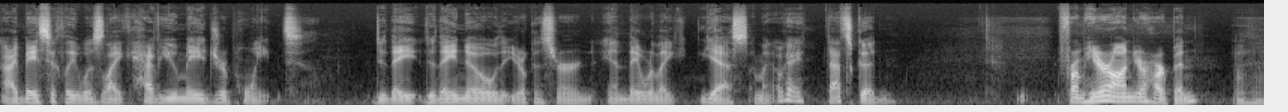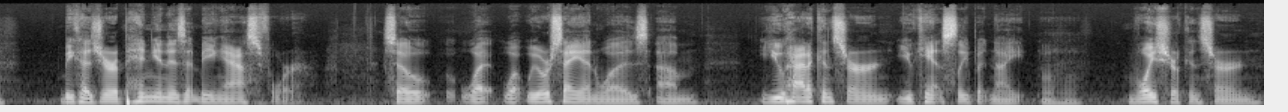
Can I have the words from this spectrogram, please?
I basically was like, Have you made your point? Do they do they know that you're concerned? And they were like, Yes. I'm like, Okay, that's good. From here on, you're harping because your opinion isn't being asked for. So what what we were saying was, um, you had a concern. You can't sleep at night. Voice your concern.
